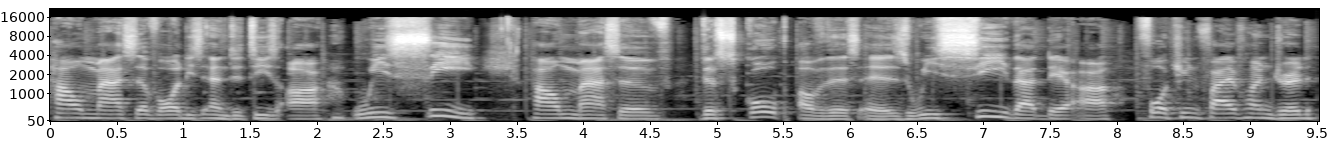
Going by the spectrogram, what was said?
how massive all these entities are, we see how massive the scope of this is we see that there are Fortune 500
